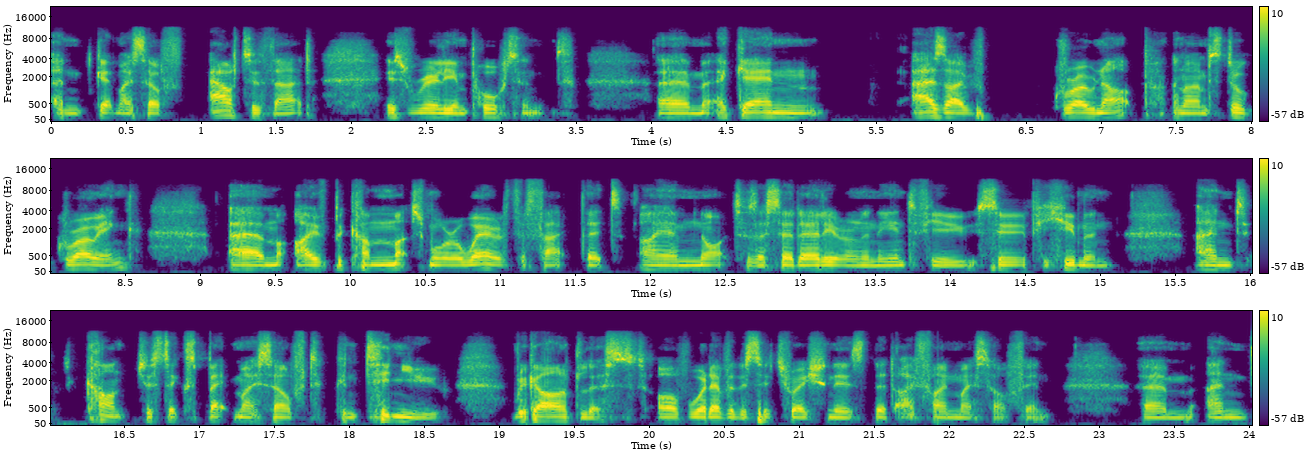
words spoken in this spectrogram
and get myself out of that is really important. Um, again, as I've grown up and I'm still growing, um, I've become much more aware of the fact that I am not, as I said earlier on in the interview, superhuman and can't just expect myself to continue regardless of whatever the situation is that I find myself in. Um, and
